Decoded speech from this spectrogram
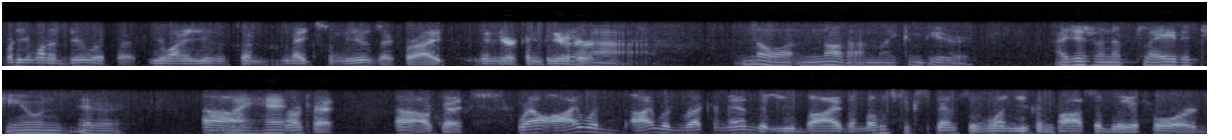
What do you want to do with it? You want to use it to make some music, right, in your computer? Uh, no, not on my computer. I just want to play the tunes that are oh, in ah, my head. Okay. Oh, okay. Well, I would I would recommend that you buy the most expensive one you can possibly afford.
